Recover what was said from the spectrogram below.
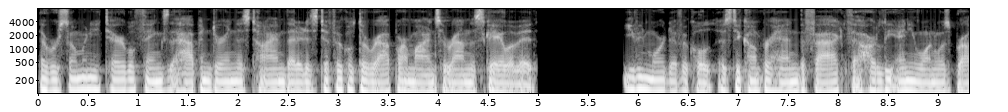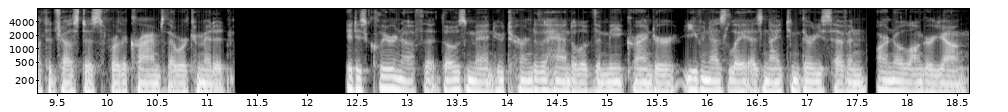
There were so many terrible things that happened during this time that it is difficult to wrap our minds around the scale of it. Even more difficult is to comprehend the fact that hardly anyone was brought to justice for the crimes that were committed. It is clear enough that those men who turned to the handle of the meat grinder even as late as 1937 are no longer young.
